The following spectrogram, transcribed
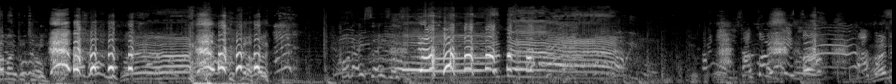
나만 쫓아와. 왜? 나만- 어, 안돼. 오케이, 오케이. 아니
